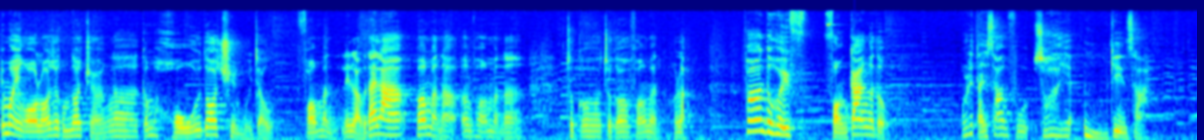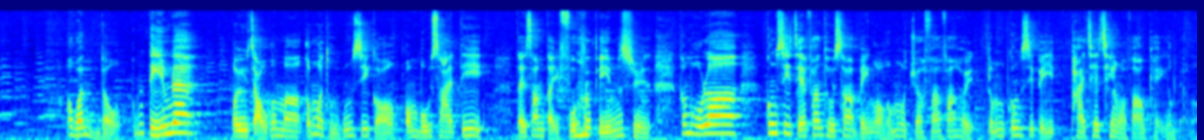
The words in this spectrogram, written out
因為我攞咗咁多獎啦，咁好多傳媒就訪問你留低啦，訪問啊，嗯，訪問啊，逐個逐個訪問，好啦，翻到去房間嗰度，我啲底衫褲所有嘢唔見晒。我揾唔到，咁點咧？我要走噶嘛，咁我同公司講，我冇晒啲底衫底褲，點算？咁好啦，公司借翻套衫俾我，咁我着翻翻去，咁公司俾派車車我翻屋企咁樣咯。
